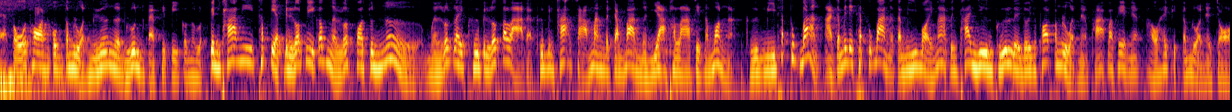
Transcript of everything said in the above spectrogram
8โสธรกรมตำรวจเนื้อเงินรุ่น 80 ปีกรมตำรวจ เป็นพระนี่ถ้าเปรียบเป็นรถนี่ก็เหมือนรถฟอร์จูเนอร์เหมือนรถอะไรคือเป็นรถตลาดอะคือเป็นพระสามัญประจำบ้านเหมือนยาพาราซิตามอนอะคือมีแทบทุกบ้านอาจจะไม่ได้แทบทุกบ้านแต่มีบ่อยมากเป็นพระยืนพื้นเลยโดยเฉพาะตำรวจเนี่ยพระประเภทเนี้ยเขาให้สิทธิ์ตำรวจเนี่ยจอง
